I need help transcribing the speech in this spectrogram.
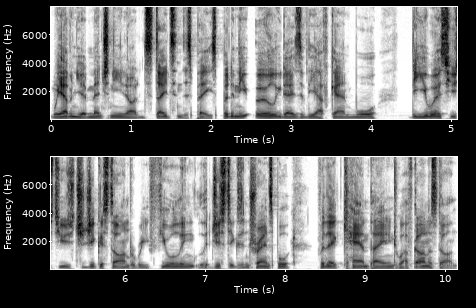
we haven't yet mentioned the United States in this piece, but in the early days of the Afghan war, the US used to use Tajikistan for refueling, logistics, and transport for their campaign into Afghanistan.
